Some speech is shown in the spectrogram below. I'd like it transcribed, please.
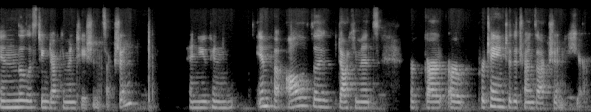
in the listing documentation section. And you can input all of the documents regard or pertaining to the transaction here.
